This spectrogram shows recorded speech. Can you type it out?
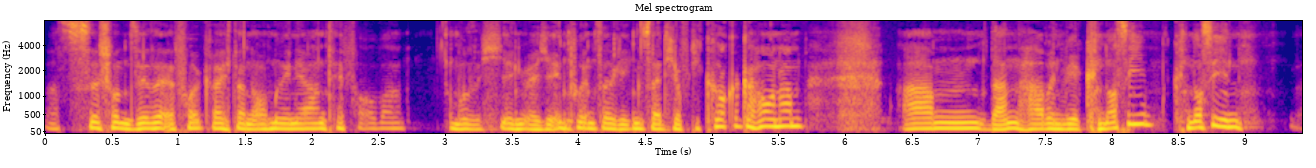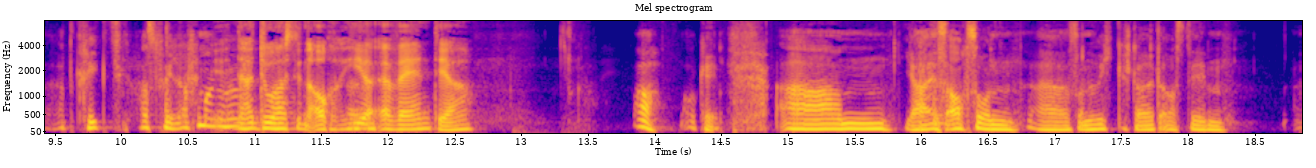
was schon sehr, sehr erfolgreich dann auch im linearen TV war wo sich irgendwelche Influencer gegenseitig auf die Glocke gehauen haben. Ähm, dann haben wir Knossi. Knossi hat kriegt, hast du vielleicht auch schon mal gehört? Na, du hast ihn auch hier äh, erwähnt, ja. Ah, okay. Ähm, ja, ist auch so ein äh, so eine Richtgestalt aus dem äh,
